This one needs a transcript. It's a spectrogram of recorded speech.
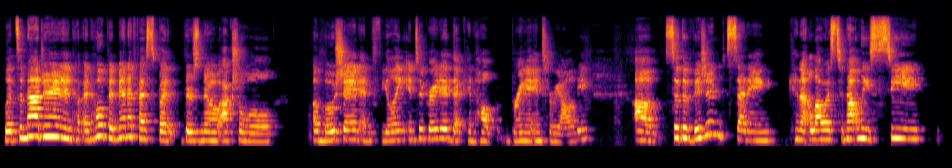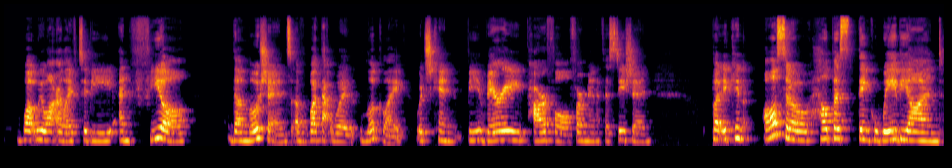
let's imagine and, and hope and manifest, but there's no actual emotion and feeling integrated that can help bring it into reality. Um, so the vision setting can allow us to not only see what we want our life to be and feel the emotions of what that would look like, which can be very powerful for manifestation. But it can also help us think way beyond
